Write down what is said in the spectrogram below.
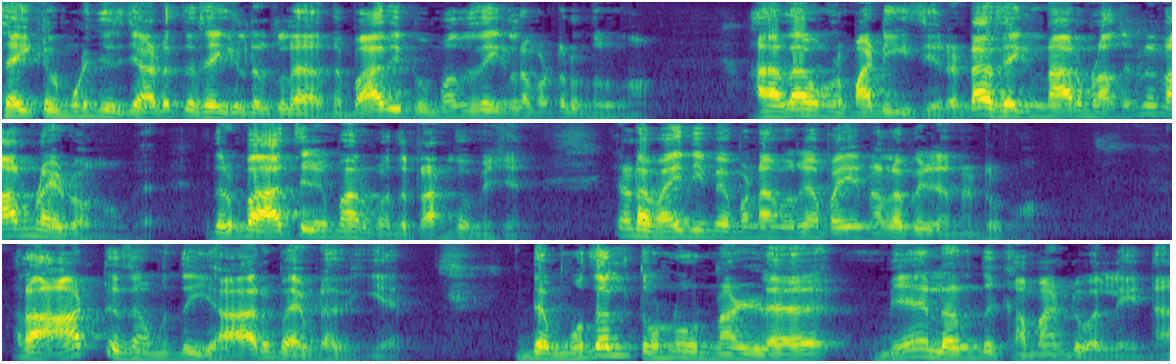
சைக்கிள் முடிஞ்சிருச்சு அடுத்த சைக்கிள் இருக்குல்ல அந்த பாதிப்பு முத சைக்கிளில் மட்டும் இருந்திருக்கும். அதெல்லாம் அவங்களை மாட்டிக்கிச்சு. ரெண்டாவது சைக்கிள் நார்மலாக வந்துட்டு நார்மல் ஆகிடுவாங்க அவங்க. அது ரொம்ப ஆச்சரியமாக இருக்கும் அந்த டிரான்ஸ்ஃபர்மேஷன் என்னடா வைத்தியமே பண்ணாமல் இருக்கேன் பையன் நல்லா போயிட்டு இருக்கும் ஆனால் ஆட்டிசம் வந்து யாரும் பயப்படாதீங்க. இந்த முதல் தொண்ணூறு நாளில் மேலேருந்து கமாண்ட் வரலைன்னா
